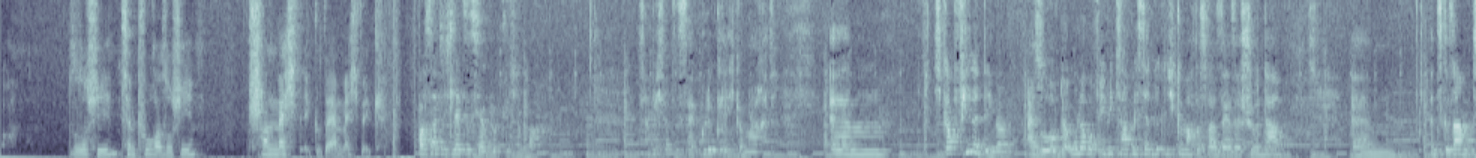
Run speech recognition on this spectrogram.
Oh. Sushi, Tempura Sushi. Schon mächtig, sehr mächtig. Was hat dich letztes Jahr glücklich gemacht? Das habe ich letztes Jahr glücklich gemacht. Ähm, ich glaube viele Dinge. Also der Urlaub auf Ibiza hat mich sehr glücklich gemacht. Das war sehr, sehr schön da. Ähm, insgesamt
